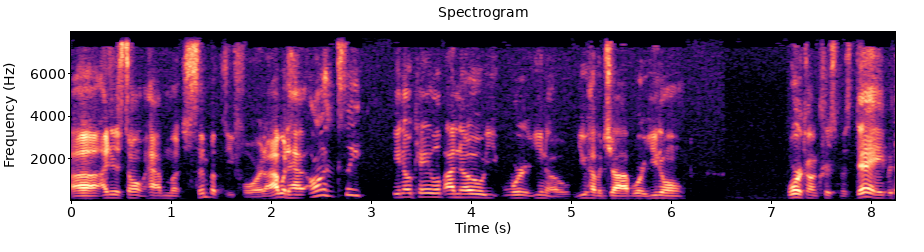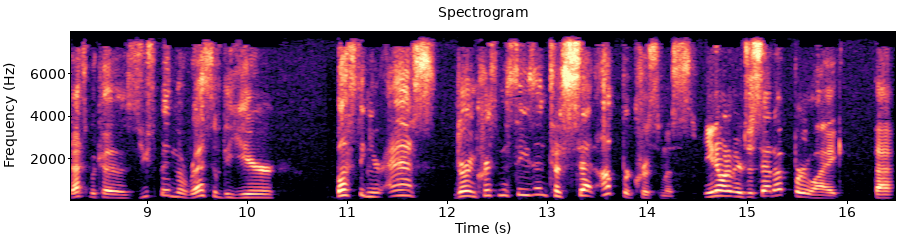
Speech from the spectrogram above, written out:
Uh, I just don't have much sympathy for it. I would have, honestly, you know, Caleb. I know we're, you know, you have a job where you don't work on Christmas Day, but that's because you spend the rest of the year busting your ass during Christmas season to set up for Christmas. You know what I mean? To set up for like that,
